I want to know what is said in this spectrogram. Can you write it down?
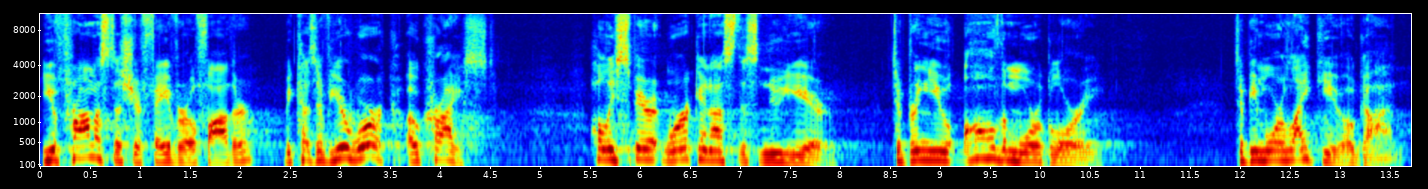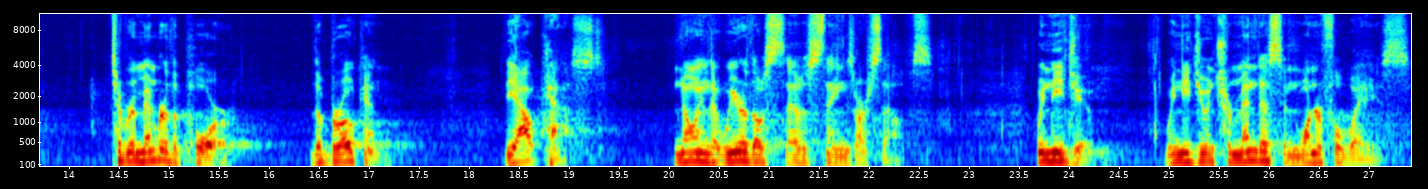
You've promised us your favor, O Father, because of your work, O Christ. Holy Spirit, work in us this new year to bring you all the more glory, to be more like you, O God, to remember the poor, the broken, the outcast, knowing that we are those, those things ourselves. We need you. We need you in tremendous and wonderful ways.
